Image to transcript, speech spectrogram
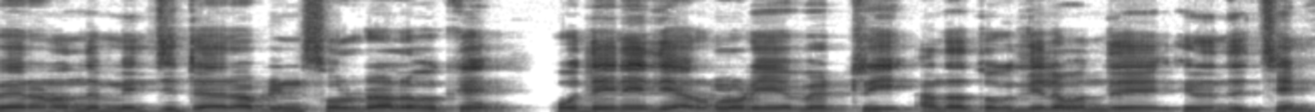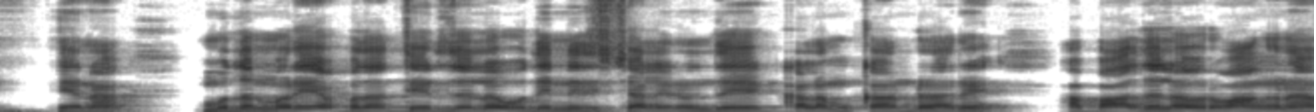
பேரன் வந்து மிஞ்சிட்டாரு அப்படின்னு சொல்கிற அளவுக்கு உதயநிதி அவர்களுடைய வெற்றி அந்த தொகுதியில் வந்து இருந்துச்சு. ஏன்னா முதன் முறை அப்போ தான் தேர்தலில் உதயநிதி ஸ்டாலின் வந்து களம் காண்றாரு. அப்போ அதில் அவர் வாங்கின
